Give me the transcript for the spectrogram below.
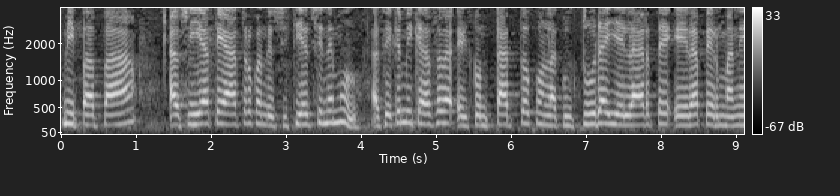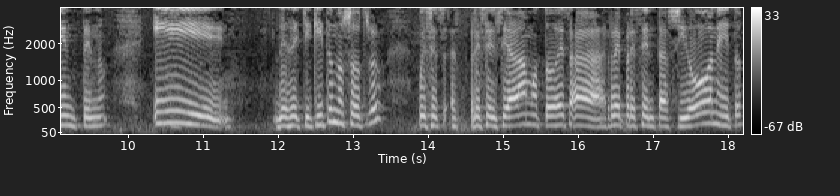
Mi papá hacía teatro cuando existía el cine mudo. Así que en mi casa el contacto con la cultura y el arte era permanente, ¿no? Y desde chiquitos nosotros pues presenciábamos todas esas representaciones y todo.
